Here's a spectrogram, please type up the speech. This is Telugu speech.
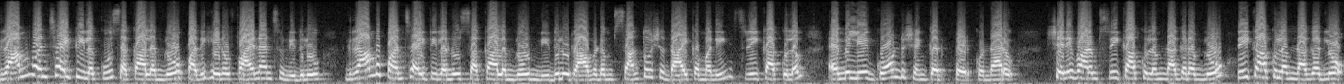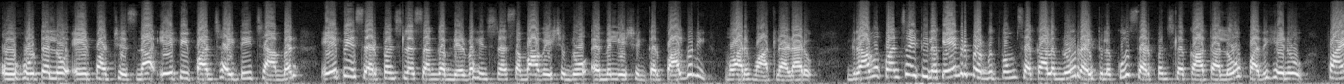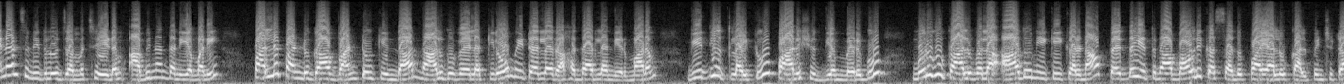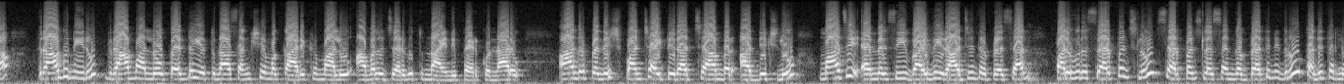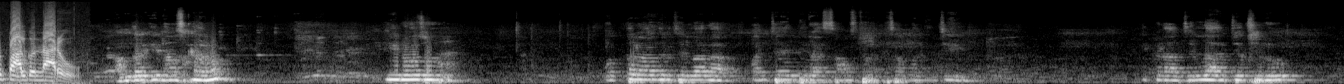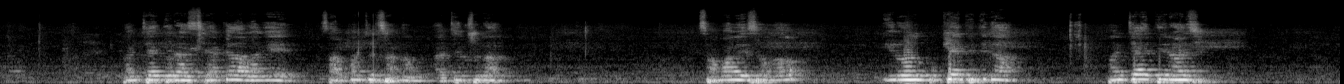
గ్రామ పంచాయతీలకు సకాలంలో పదిహేను ఫైనాన్స్ నిధులు గ్రామ పంచాయతీలను సకాలంలో నిధులు రావడం సంతోషదాయకమని శ్రీకాకుళం ఎమ్మెల్యే గోండు శంకర్ పేర్కొన్నారు. శనివారం శ్రీకాకుళం నగరంలో శ్రీకాకుళం నగర్లో ఓ హోటల్లో ఏర్పాటు చేసిన ఏపీ పంచాయతీ ఛాంబర్ ఏపీ సర్పంచ్ల సంఘం నిర్వహించిన సమావేశంలో ఎమ్మెల్యే శంకర్ పాల్గొని వారు మాట్లాడారు. గ్రామ పంచాయతీల కేంద్ర ప్రభుత్వం సకాలంలో రైతులకు సర్పంచ్ల ఖాతాలో పదిహేను ఫైనాన్స్ నిధులు జమ చేయడం అభినందనీయమని పల్లె పండుగ వన్ టూ కింద నాలుగు వేల కిలోమీటర్ల రహదారుల నిర్మాణం విద్యుత్ లైటు పారిశుద్ధ్యం మెరుగు మురుగు కాలువల ఆధునికీకరణ పెద్ద ఎత్తున మౌలిక సదుపాయాలు కల్పించుట త్రాగునీరు గ్రామాల్లో పెద్ద ఎత్తున సంక్షేమ కార్యక్రమాలు అమలు జరుగుతున్నాయని పేర్కొన్నారు. ఆంధ్రప్రదేశ్ పంచాయతీరాజ్ ఛాంబర్ అధ్యక్షులు మాజీ ఎమ్మెల్సీ వైవి రాజేంద్ర ప్రసాద్ పలువురు సర్పంచ్లు సర్పంచ్ల సంఘం ప్రతినిధులు తదితరులు పాల్గొన్నారు. అందరికీ నమస్కారం. ఈరోజు ఉత్తరాంధ్ర జిల్లాల పంచాయతీరాజ్ సంస్థలకు సంబంధించి ఇక్కడ జిల్లా అధ్యక్షులు పంచాయతీరాజ్ శాఖ అలాగే సర్పంచుల సంఘం అధ్యక్షుల సమావేశంలో ఈరోజు ముఖ్య అతిథిగా పంచాయతీరాజ్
